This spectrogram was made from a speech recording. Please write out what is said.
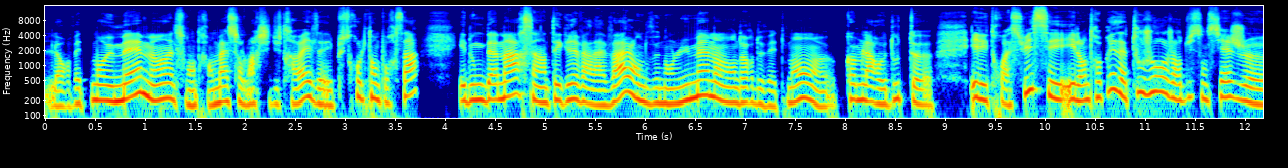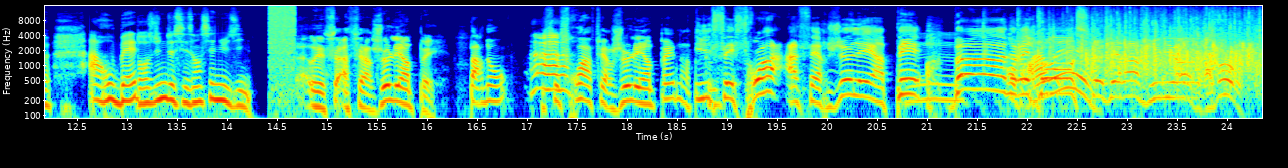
leurs vêtements eux-mêmes. Hein. Elles sont entrées en masse sur le marché du travail. Elles n'avaient plus trop le temps pour ça. Et donc Damar s'est intégré vers Laval en devenant lui-même un vendeur de vêtements, euh, comme la Redoute euh, et les Trois Suisses. Et, l'entreprise a toujours aujourd'hui son siège à Roubaix, dans une de ses anciennes usines. Ah à faire geler un paix. Pardon il fait froid à faire geler un paix. Il fait froid à faire geler un paix. Bonne oh, réponse de Gérard Junior. Bravo.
